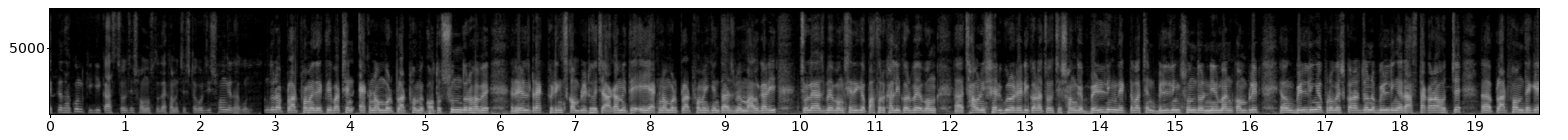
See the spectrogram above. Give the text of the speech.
দেখতে থাকুন কি কি কাজ চলছে, সমস্ত দেখানোর চেষ্টা করছি। সঙ্গে থাকুন। বন্ধুরা প্ল্যাটফর্মে দেখতে পাচ্ছেন এক নম্বর প্ল্যাটফর্মে কত সুন্দরভাবে রেল ট্র্যাক ফিটিংস কমপ্লিট হয়েছে। আগামীতে এই এক নম্বর প্ল্যাটফর্মে কিন্তু আসবে, মালগাড়ি চলে আসবে এবং সেদিকে পাথর খালি করবে এবং ছাউনি শেডগুলো রেডি করা চলছে। সঙ্গে বিল্ডিং দেখতে পাচ্ছেন বিল্ডিং সুন্দর নির্মাণ কমপ্লিট এবং বিল্ডিংয়ে প্রবেশ করার জন্য বিল্ডিংয়ে রাস্তা করা হচ্ছে। প্ল্যাটফর্ম থেকে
